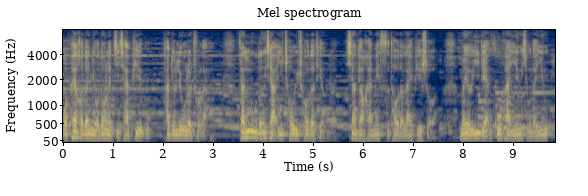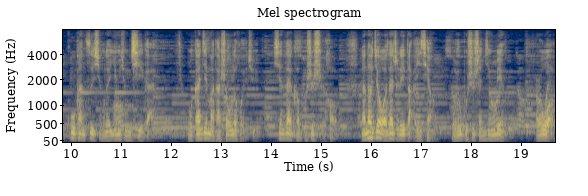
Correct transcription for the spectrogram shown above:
我配合的扭动了几下屁股。他就溜了出来，在路灯下一抽一抽的挺着，像条还没死透的赖皮蛇，没有一点顾盼英雄的英顾盼自雄的英雄气概。我赶紧把他收了回去，现在可不是时候。难道叫我在这里打一枪？我又不是神经病。而我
